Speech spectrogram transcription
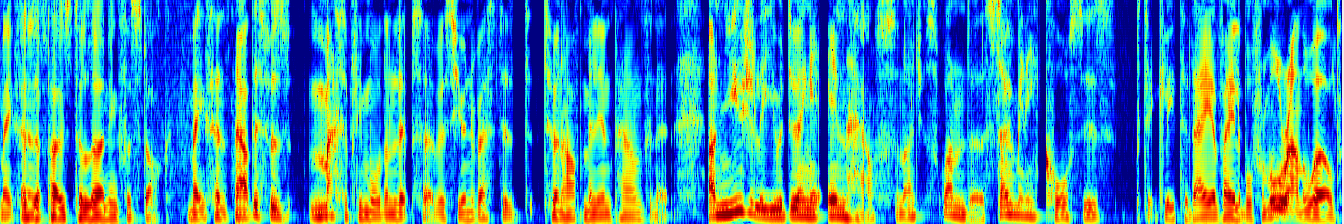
Makes as sense. opposed to learning for stock. Makes sense. Now, this was massively more than lip service. You invested two and a half million pounds in it. Unusually, you were doing it in house. And I just wonder so many courses, today, available from all around the world.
